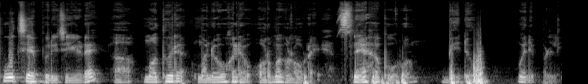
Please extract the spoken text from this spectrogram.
പൂച്ചയപ്പുരുചിയുടെ ആ മധുര മനോഹര ഓർമ്മകളോടെ സ്നേഹപൂർവം ബിനു മുനിപ്പള്ളി.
